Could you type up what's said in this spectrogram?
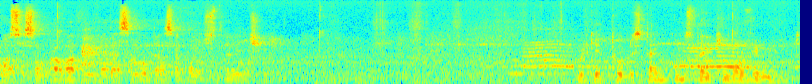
Vocês são prova viva dessa mudança constante. Porque tudo está em constante movimento.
